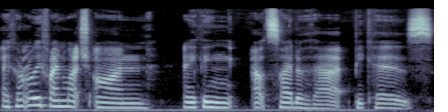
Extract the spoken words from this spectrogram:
I couldn't really find much on anything outside of that because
